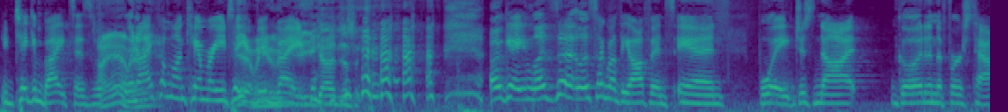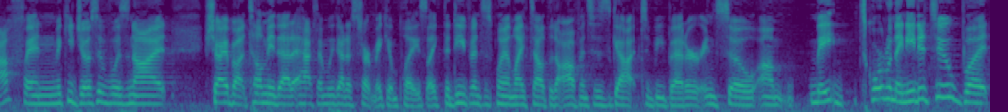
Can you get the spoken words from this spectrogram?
You're taking bites as I am, when I I, come on camera. You take Yeah, a big you, bite. you gotta just Okay, let's uh, let's talk about the offense. And boy, just not good in the first half. And Mickey Joseph was not shy about telling me that at halftime. We got to start making plays. Like the defense is playing lights out. The offense has got to be better. And so um, made scored when they needed to, but.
